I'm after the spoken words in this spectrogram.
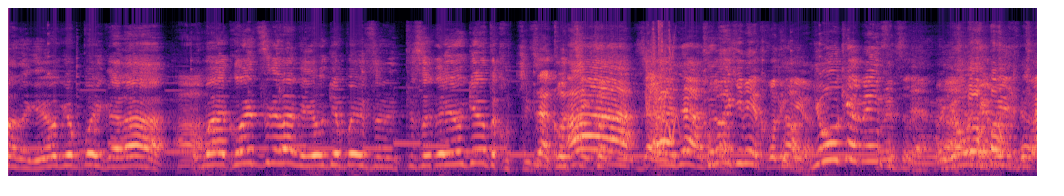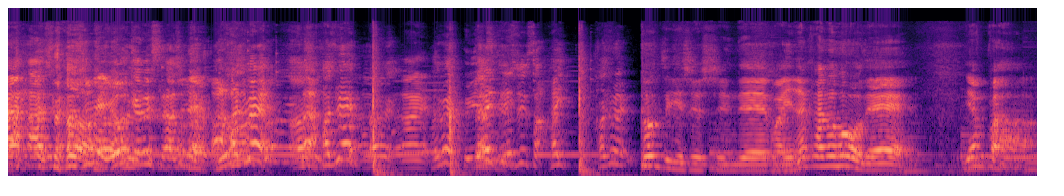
なんだけど陽キャっぽいからあお前こいつがなんか陽キャっぽいやつ言ってそれが陽キャだったらこっちじゃあこっちあーこっちじゃああじゃあここで決めようここで決めよう陽キャ面接だよ。陽キャ面接始め陽キャです始め始め始め。始め。はい。大体さはい。始め栃木出身でまあ田舎の方でやっぱ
